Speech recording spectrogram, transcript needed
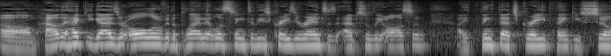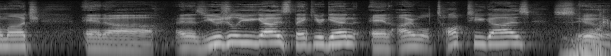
Um, how the heck you guys are all over the planet listening to these crazy rants is absolutely awesome. I think that's great. Thank you so much. And uh, and as usual, you guys, thank you again, and I will talk to you guys soon.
